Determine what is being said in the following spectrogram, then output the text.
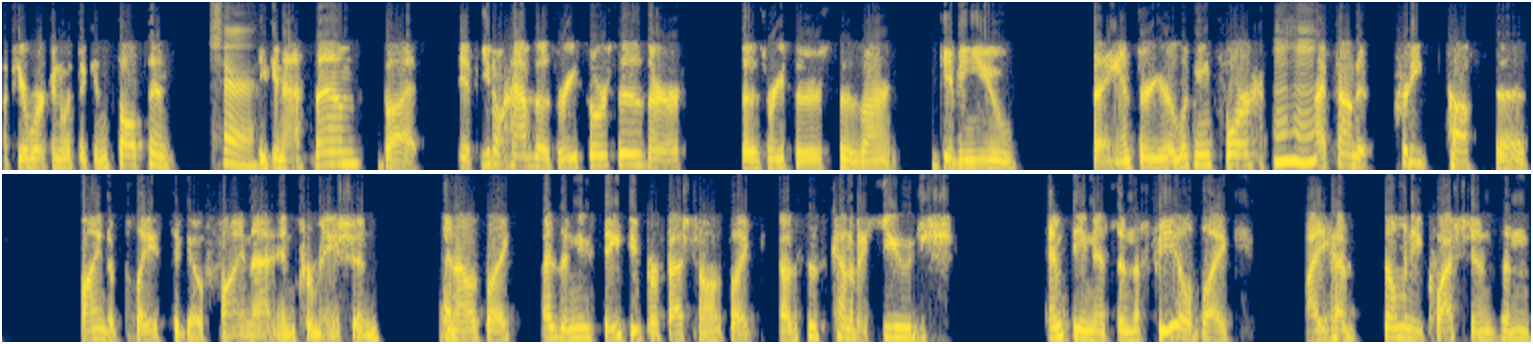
If you're working with a consultant, Sure. you can ask them. But if you don't have those resources or those resources aren't giving you the answer you're looking for, Mm-hmm. I found it pretty tough to find a place to go find that information. And I was like, as a new safety professional, I was like, oh, this is kind of a huge emptiness in the field. Like, I have so many questions, and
